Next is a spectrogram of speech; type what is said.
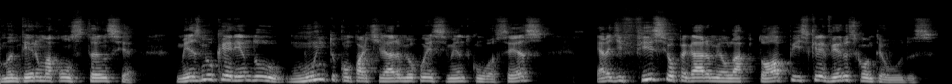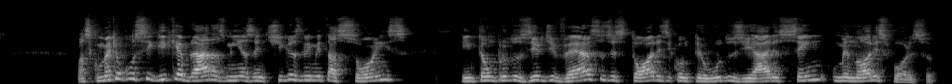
manter uma constância. Mesmo eu querendo muito compartilhar o meu conhecimento com vocês, era difícil eu pegar o meu laptop e escrever os conteúdos. Mas como é que eu consegui quebrar as minhas antigas limitações e então produzir diversos stories e conteúdos diários sem o menor esforço?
